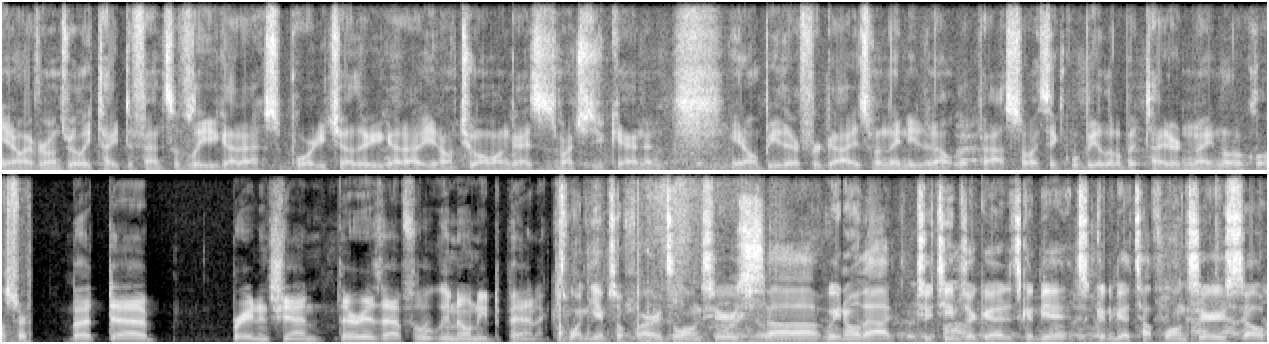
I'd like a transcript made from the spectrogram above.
you know, everyone's really tight defensively. You got to support each other. You got to, you know, two on one guys as much as you can, and you know, be there for guys when they need an outlet pass. So I think we'll be a little bit tighter tonight and a little closer. But uh, Brayden Schenn, there is absolutely no need to panic. It's one game so far. It's a long series. Uh, we know that two teams are good. It's going to be a, it's to be a tough long series. So,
